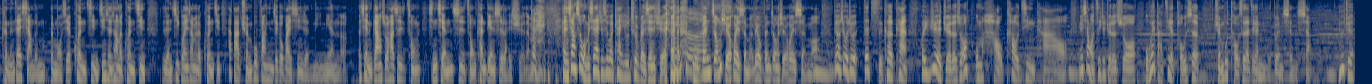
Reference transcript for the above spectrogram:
可能在想的的某些困境、精神上的困境、人际关系上面的困境，他把它全部放进这个外星人里面了。而且你刚刚说他是从行前是从看电视来学的嘛？对，很像是我们现在就是会看 YouTube 先学 五分钟学会什么，六分钟学会什么。嗯、对，所以我就在此刻看，会越觉得说哦，我们好靠近他哦。因为像我自己就觉得说，我会把自己的投射全部投射在这个牛顿身上。你会觉得，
